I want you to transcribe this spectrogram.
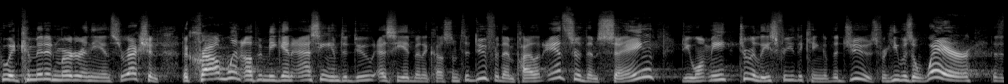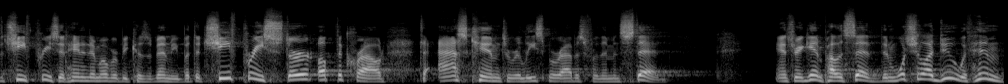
who had committed murder in the insurrection. The crowd went up and began asking him to do as he had been accustomed to do for them. Pilate answered them, saying, Do you want me to release for you the king of the Jews? For he was aware that the chief priest had handed him over because of envy. But the chief priest stirred up the crowd to ask him to release Barabbas for them instead. Answering again, Pilate said, Then what shall I do with him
